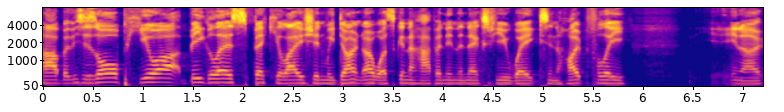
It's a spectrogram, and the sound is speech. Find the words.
Uh, but this is all pure Big Les speculation. We don't know what's going to happen in the next few weeks, and hopefully, you know,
